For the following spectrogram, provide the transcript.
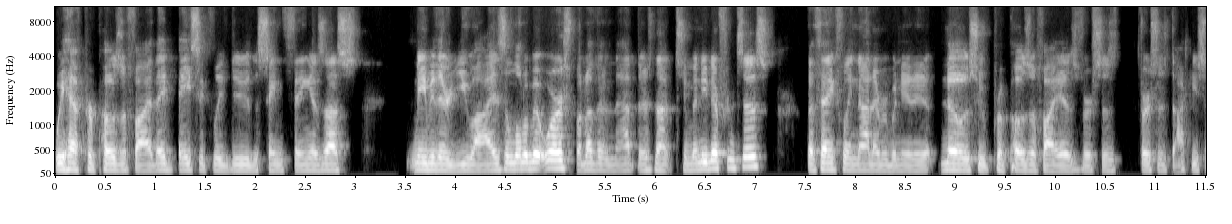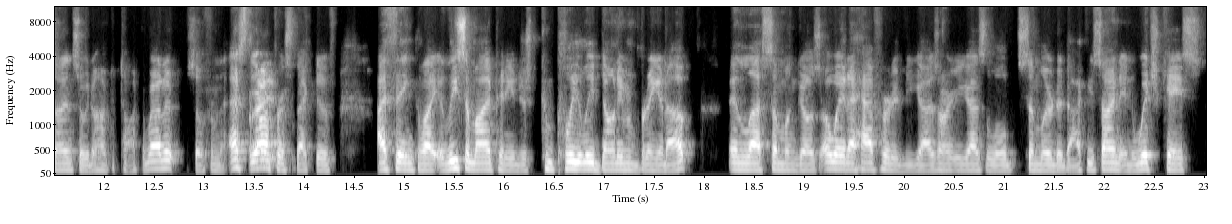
we have Proposify. They basically do the same thing as us. Maybe their UI is a little bit worse, but other than that, there's not too many differences but thankfully not everybody knows who Proposify is versus versus DocuSign, so we don't have to talk about it. So from the SDR right. perspective, I think like at least in my opinion, just completely don't even bring it up unless someone goes, "Oh wait, I have heard of you guys. Aren't you guys a little similar to DocuSign?" In which case,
